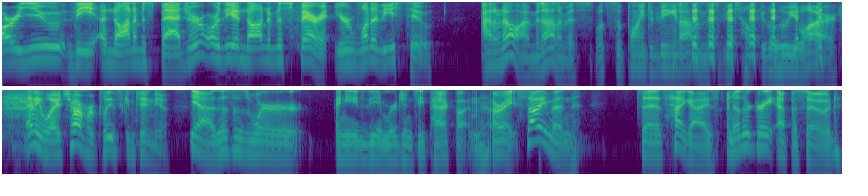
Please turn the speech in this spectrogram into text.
are you the anonymous badger or the anonymous ferret? You're one of these two. I don't know. I'm anonymous. What's the point of being anonymous if you tell people who you are? Anyway, Charmer, please continue. Yeah, this is where I need the emergency pack button. All right, Simon says, Hi guys, another great episode.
